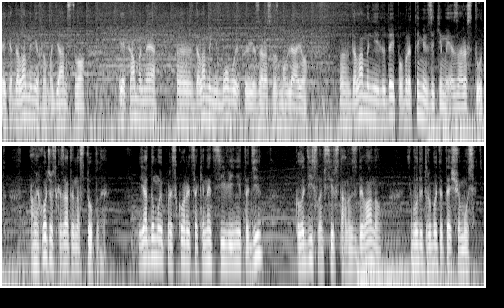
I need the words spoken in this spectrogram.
яка дала мені громадянство, яка мене е, дала мені мову, якою я зараз розмовляю, е, дала мені людей, побратимів, з якими я зараз тут. Але хочу сказати наступне: я думаю, прискориться кінець цій війні тоді, коли дійсно всі встануть з дивану і будуть робити те, що мусять.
